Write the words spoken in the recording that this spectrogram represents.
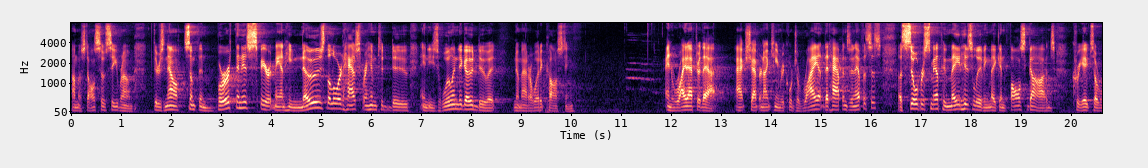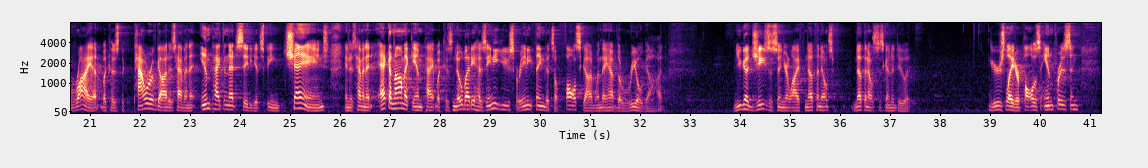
I must also see Rome. There's now something birthed in his spirit, man. He knows the Lord has for him to do, and he's willing to go do it no matter what it costs him. And right after that, Acts chapter 19 records a riot that happens in Ephesus. A silversmith who made his living making false gods creates a riot because the power of God is having an impact in that city. It's being changed and it's having an economic impact because nobody has any use for anything that's a false God when they have the real God. When you got Jesus in your life, nothing else, nothing else is going to do it. Years later, Paul's in prison.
